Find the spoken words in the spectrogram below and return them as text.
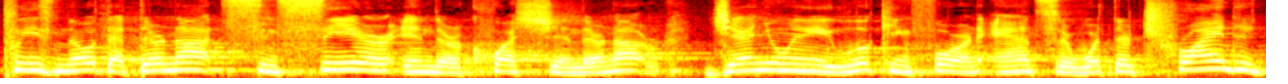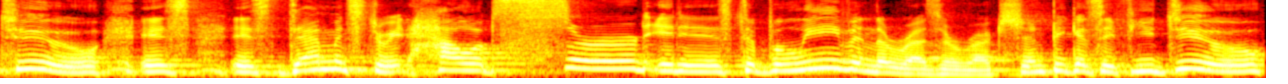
please note that they're not sincere in their question, they're not genuinely looking for an answer. What they're trying to do is, is demonstrate how absurd it is to believe in the resurrection, because if you do,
